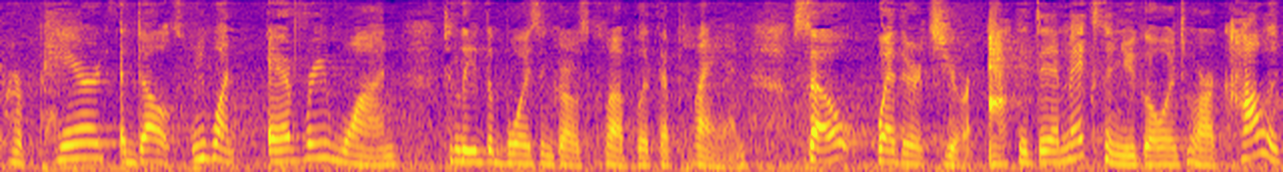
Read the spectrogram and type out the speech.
prepared adults. We want everyone to leave the Boys and Girls Club with a plan. So whether it's your academics and you go into our college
